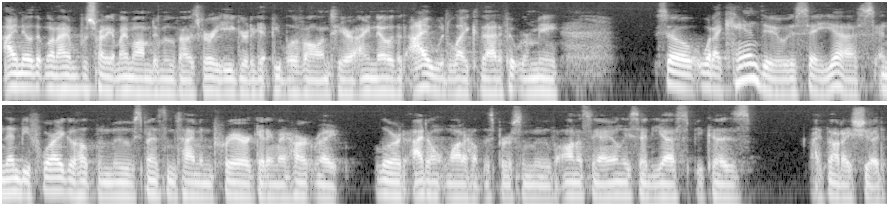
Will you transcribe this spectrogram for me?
I know that when I was trying to get my mom to move, I was very eager to get people to volunteer. I know that I would like that if it were me. So what I can do is say yes, and then before I go help them move, spend some time in prayer, getting my heart right. Lord, I don't want to help this person move. Honestly, I only said yes because I thought I should.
